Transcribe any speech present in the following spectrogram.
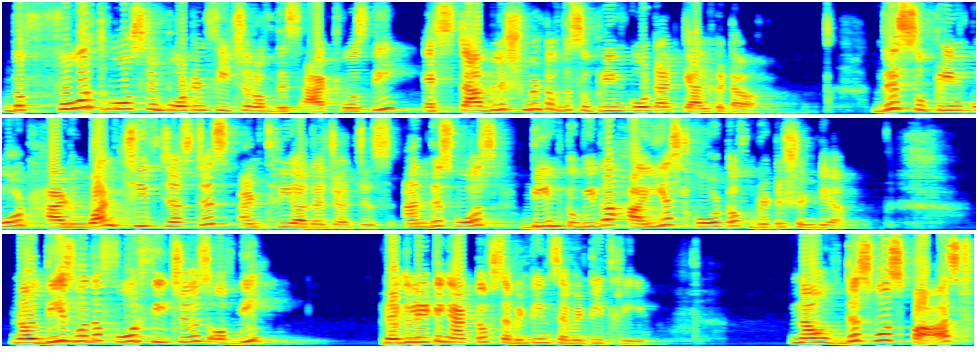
the fourth most important feature of this act was the establishment of the Supreme Court at Calcutta. This Supreme Court had one Chief Justice and three other judges and this was deemed to be the highest court of British India. Now these were the four features of the Regulating Act of 1773. Now this was passed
